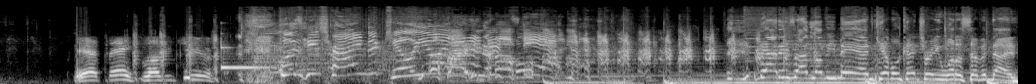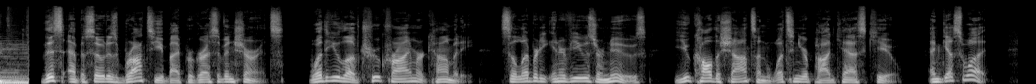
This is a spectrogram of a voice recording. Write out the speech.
yeah, thanks. Love you too. Was he trying to kill you? I don't I understand. That is I Love You Man, Camel Country 1079. This episode is brought to you by Progressive Insurance. Whether you love true crime or comedy, celebrity interviews or news, you call the shots on what's in your podcast queue. And guess what?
